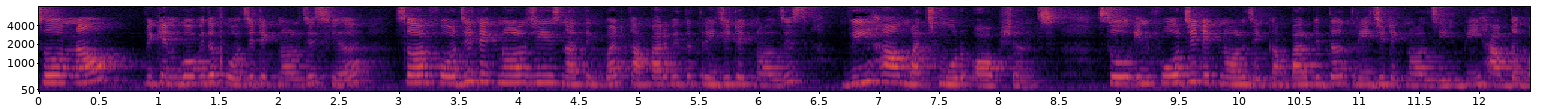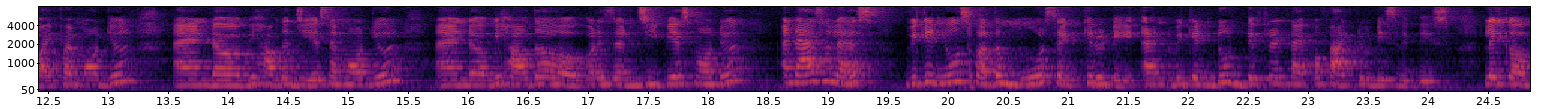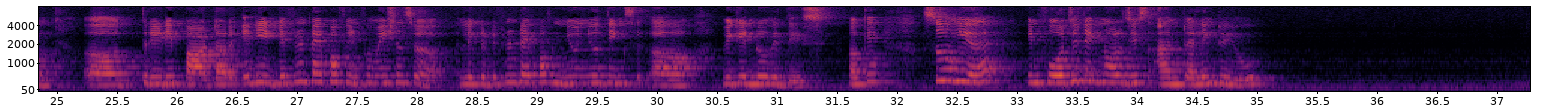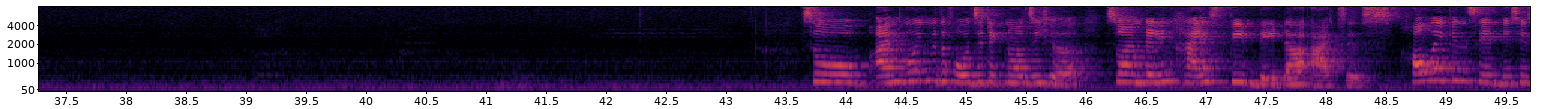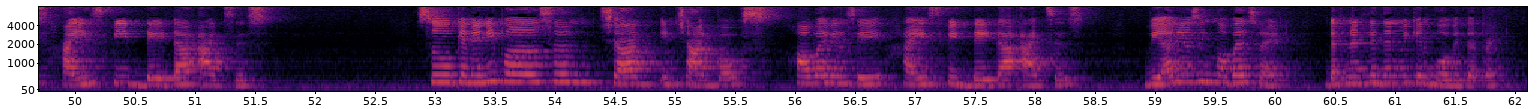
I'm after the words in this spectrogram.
so now we can go with the 4g technologies here. So our 4g technology is nothing but compared with the 3g technologies we have much more options. So in 4G technology compared with the 3G technology, we have the Wi-Fi module and uh, we have the GSM module and uh, we have the what is that GPS module. And as well as we can use for the more security and we can do different type of activities with this. Like um, uh, 3d part or any different type of information uh, like a different type of new new things uh, we can do with this. Okay? So here in 4g technologies i am telling to you So I'm going with the 4G technology here. So I'm telling high speed data access. How I can say this is high speed data access? So can any person chat in chat box how I will say high speed data access? We are using mobiles right? Definitely then we can go with that right?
